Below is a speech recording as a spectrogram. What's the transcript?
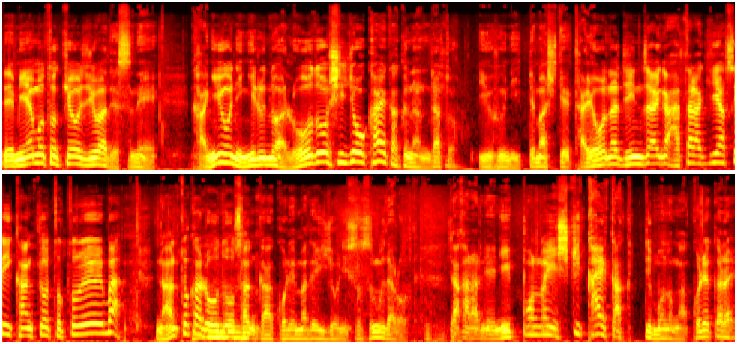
で宮本教授はですね鍵を握るのは労働市場改革なんだというふうに言ってまして多様な人材が働きやすい環境を整えればなんとか労働参加はこれまで以上に進むだろうだからね日本の意識改革っていうものがこれから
